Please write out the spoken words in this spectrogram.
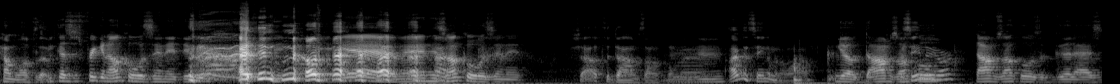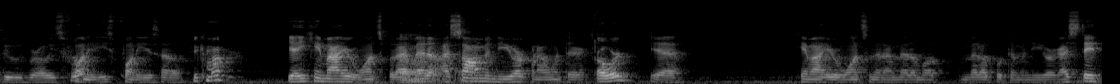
Dom loves that. Because his freaking uncle was in it, dude. I didn't know that. yeah, man. His uncle was in it. Shout out to Dom's uncle, man. Mhm. I haven't seen him in a while. Yo, Dom's Is he in New uncle. York? Dom's uncle is a good ass dude, bro. He's funny. He's funny as hell. He come out? Yeah, he came out here once, but I Oh, met him. I saw him in New York when I went there. Oh, word? Yeah, he came out here once, and then I met him up, met up with him in New York. I stayed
